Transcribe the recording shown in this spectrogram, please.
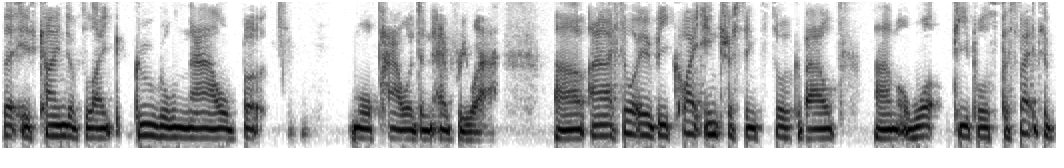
that is kind of like Google now, but more powered and everywhere. Uh, and I thought it would be quite interesting to talk about um, what people's perspective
